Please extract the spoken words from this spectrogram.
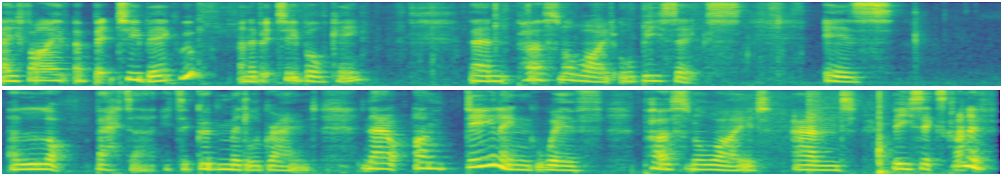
A5 a bit too big whoop, and a bit too bulky, then personal wide or B6 is a lot better. It's a good middle ground. Now I'm dealing with personal wide and B6 kind of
